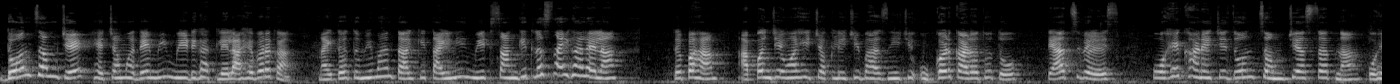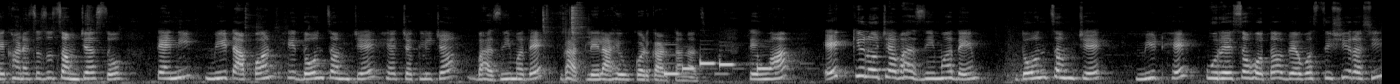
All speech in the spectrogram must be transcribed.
दोन चमचे ह्याच्यामध्ये मी मीठ घातलेलं आहे बरं का. नाहीतर तुम्ही म्हणताल की ताईंनी मीठ सांगितलंच नाही घालायला. तर पहा आपण जेव्हा ही चकलीची भाजणीची उकड काढत होतो त्याच वेळेस पोहे खाण्याचे दोन चमचे असतात ना पोहे खाण्याचा जो चमचे असतो त्यांनी मीठ आपण हे दोन चमचे ह्या चकलीच्या भाजणीमध्ये घातलेलं आहे उकड काढतानाच. तेव्हा एक किलोच्या भाजणीमध्ये दोन चमचे मीठ हे पुरेसं होतं. व्यवस्थिशीर अशी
